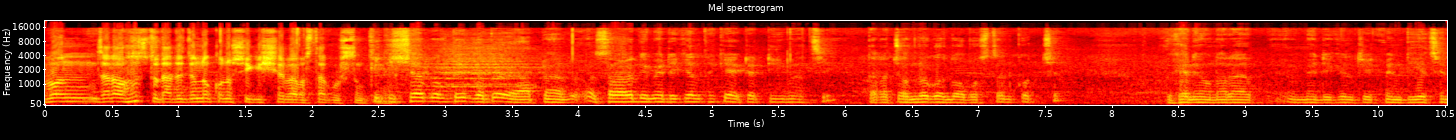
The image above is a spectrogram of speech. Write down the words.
এবং যারা অসুস্থ, তাদের জন্য কোনো চিকিৎসার ব্যবস্থা করছেন চিকিৎসা বলতে গত, আপনার সরাবতী মেডিকেল থেকে একটা টিম আছে, তারা চন্দ্রগঞ্জ অবস্থান করছে। ওখানে ওনারা মেডিকেল ট্রিটমেন্ট দিয়েছেন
